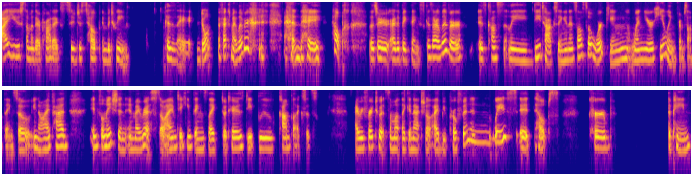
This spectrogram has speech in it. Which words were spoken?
I use some of their products to just help in between because they don't affect my liver and they help. Those are, are the big things because our liver is constantly detoxing and it's also working when you're healing from something. So, you know, I've had inflammation in my wrist. So I'm taking things like doTERRA's Deep Blue Complex. It's I refer to it somewhat like a natural ibuprofen in ways. It helps curb the pain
